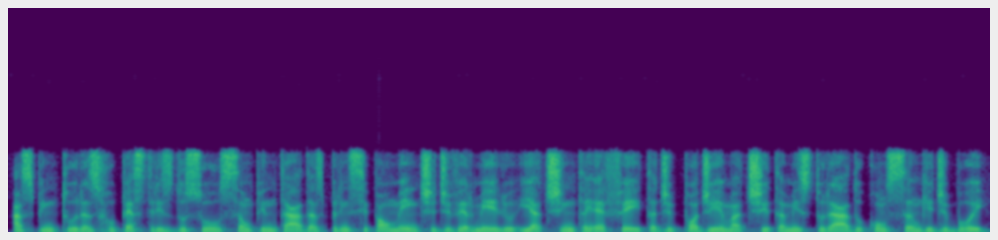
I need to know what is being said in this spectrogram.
As pinturas rupestres do sul são pintadas principalmente de vermelho e a tinta é feita de pó de hematita misturado com sangue de boi.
